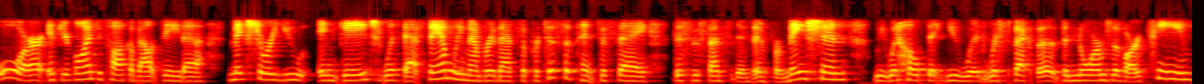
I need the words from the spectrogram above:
Or if you're going to talk about data, make sure you engage with that family member that's a participant to say, this is sensitive information. We would hope that you would respect the, the norms of our team.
